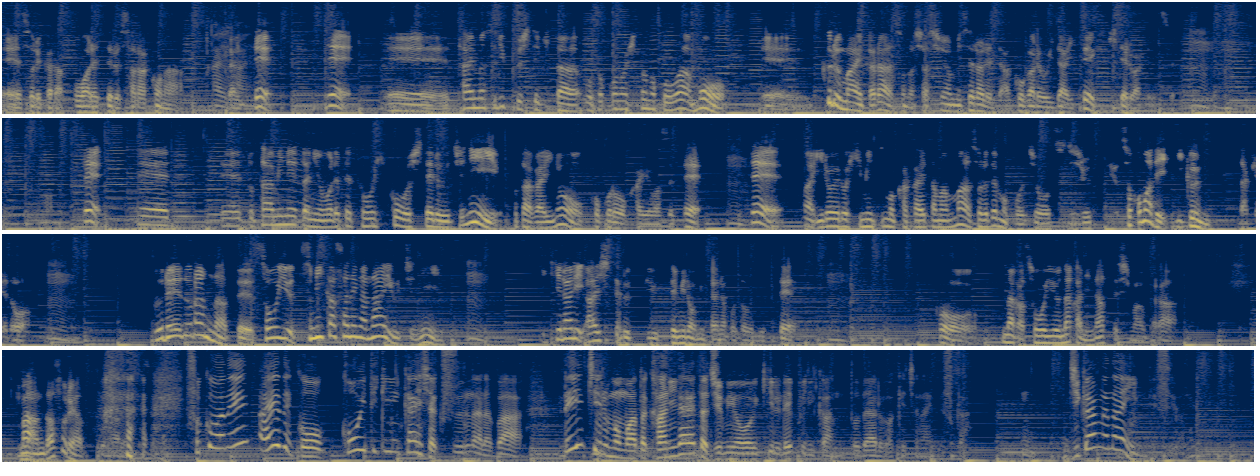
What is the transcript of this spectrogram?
うん、えー、それから追われてるサラ・コナーがいて、はいはい、で、えー、タイムスリップしてきた男の人の方はもう、えー、来る前からその写真を見せられて憧れを抱いて来てるわけですよ。うん、で、えーえーと、ターミネーターに追われて逃避行してるうちに、お互いの心を通わせて、うん、で、まあ、いろいろ秘密も抱えたまま、それでもこう、情を通じるっていう、そこまで行くんだけど、うん、ブレードランナーってそういう積み重ねがないうちに、うん、いきなり愛してるって言ってみろみたいなことを言って、うん、こう、なんかそういう中になってしまうから、まあ、なんだそりゃってなるんですよ、ね、そこはね、あえてこう、好意的に解釈するならば、レイチェルもまた限られた寿命を生きるレプリカントであるわけじゃないですか。うん、時間がないんですよね。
